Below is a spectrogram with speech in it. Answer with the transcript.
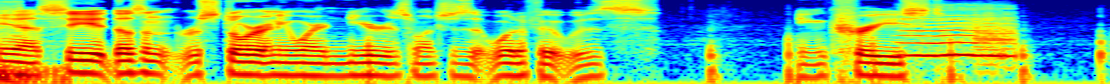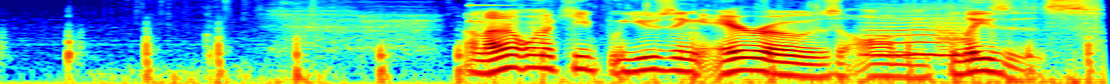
Yeah, see, it doesn't restore anywhere near as much as it would if it was increased. And I don't want to keep using arrows on blazes.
